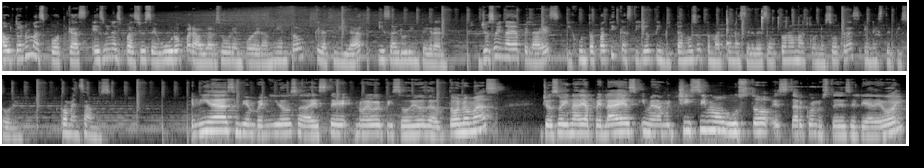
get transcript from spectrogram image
Autónomas Podcast es un espacio seguro para hablar sobre empoderamiento, creatividad y salud integral. Yo soy Nadia Peláez y junto a Patti Castillo te invitamos a tomarte una cerveza autónoma con nosotras en este episodio. Comenzamos. Bienvenidas y bienvenidos a este nuevo episodio de Autónomas. Yo soy Nadia Peláez y me da muchísimo gusto estar con ustedes el día de hoy.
